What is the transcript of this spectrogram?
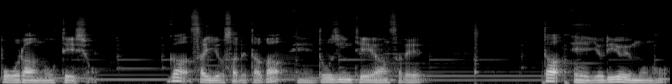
ポーラーノーテーションが採用されたが、えー同時に提案された、えーより良いもの、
